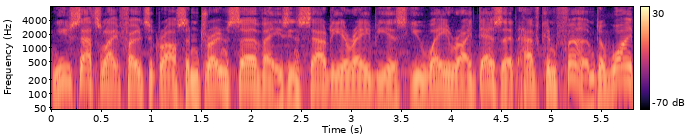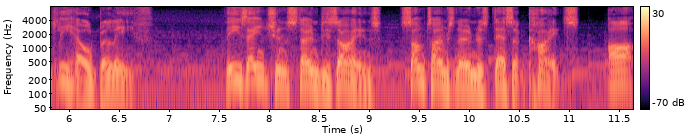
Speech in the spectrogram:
New satellite photographs and drone surveys in Saudi Arabia's Uwayrai Desert have confirmed a widely held belief. These ancient stone designs, sometimes known as desert kites, are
